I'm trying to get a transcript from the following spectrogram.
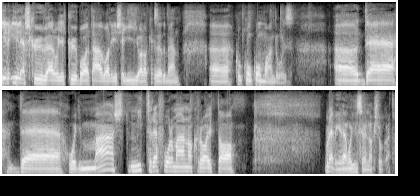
éles kővel, vagy egy kőbaltával és egy íjjal a kezedben kommandóz. De, de hogy mást mit reformálnak rajta, remélem, hogy viszonylag sokat.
